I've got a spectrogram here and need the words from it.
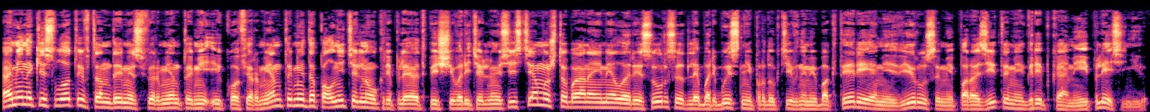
Аминокислоты в тандеме с ферментами и коферментами дополнительно укрепляют пищеварительную систему, чтобы она имела ресурсы для борьбы с непродуктивными бактериями, вирусами, паразитами, грибками и плесенью.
